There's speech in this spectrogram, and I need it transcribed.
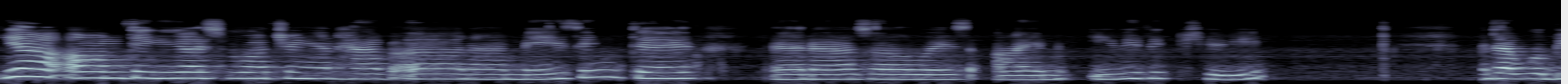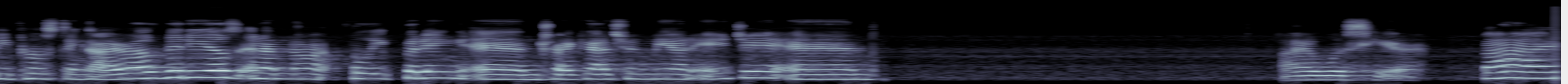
Yeah, um, thank you guys for watching and have an amazing day. And as always, I'm Evie the Cutie and I will be posting IRL videos, and I'm not fully quitting, and try catching me on AJ, and I was here. Bye!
